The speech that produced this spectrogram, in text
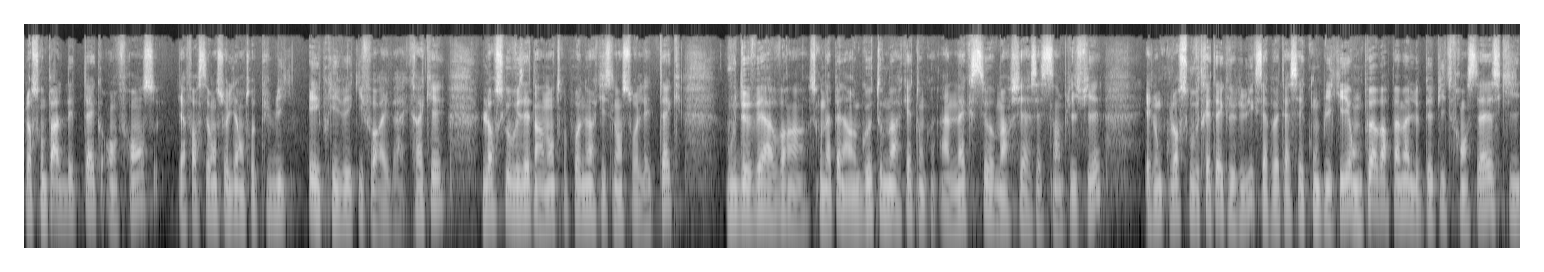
lorsqu'on parle des tech en France, il y a forcément ce lien entre public et privé qu'il faut arriver à craquer. Lorsque vous êtes un entrepreneur qui se lance sur les tech, vous devez avoir ce qu'on appelle un go-to-market, donc un accès au marché assez simplifié. Et donc, lorsque vous traitez avec le public, ça peut être assez compliqué. On peut avoir pas mal de pépites françaises qui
